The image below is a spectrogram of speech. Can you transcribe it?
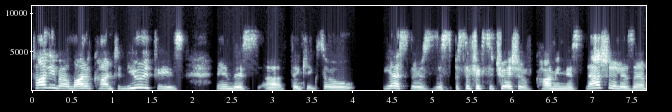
talking about a lot of continuities in this uh, thinking. So yes, there's the specific situation of communist nationalism,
